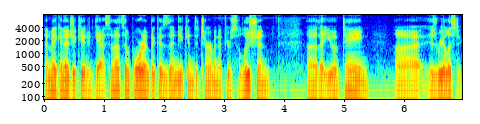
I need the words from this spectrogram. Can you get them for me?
and make an educated guess. And that's important because then you can determine if your solution uh, that you obtain uh, is realistic.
